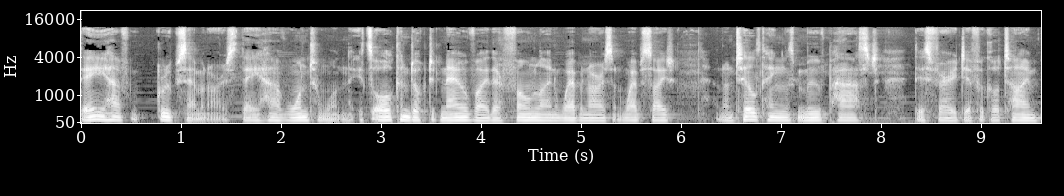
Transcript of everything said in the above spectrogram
they have group seminars, they have one to one. It's all conducted now via their phone line, webinars, and website. And until things move past this very difficult time,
